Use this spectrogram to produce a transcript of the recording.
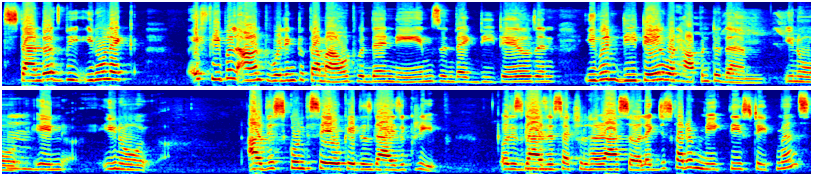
standards be, you know, like if people aren't willing to come out with their names and like details and even detail what happened to them, you know, hmm. in you know are just going to say, okay, this guy is a creep or this guy is hmm. a sexual harasser, like just kind of make these statements.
